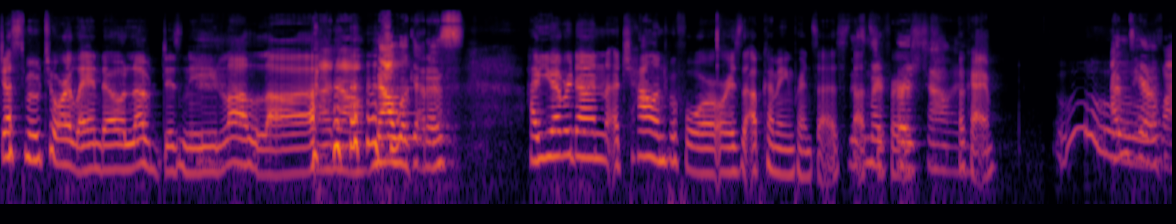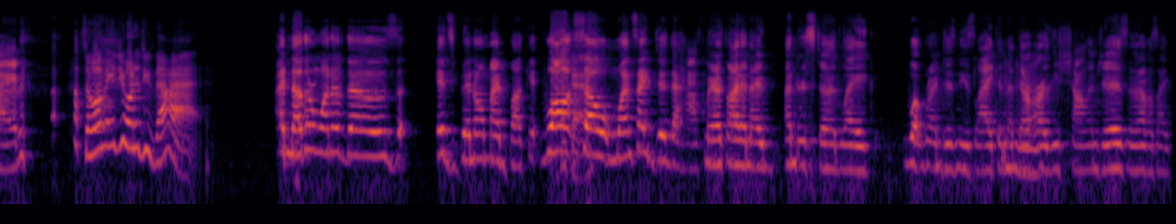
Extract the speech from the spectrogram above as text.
just moved to Orlando, love Disney, la la. I know. Now look at us. Have you ever done a challenge before, or is the upcoming princess? This is That's my your first challenge. Okay. Ooh. I'm terrified. So, what made you want to do that? Another one of those. It's been on my bucket. Well, Okay. so once I did the half marathon and I understood like what Run Disney's like and that Mhm. there are these challenges, and I was like,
